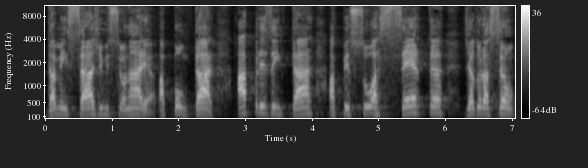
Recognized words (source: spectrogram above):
da mensagem missionária: apontar, apresentar a pessoa certa de adoração.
